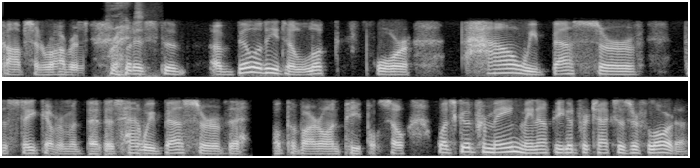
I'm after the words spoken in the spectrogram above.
cops and robbers, right. but it's the ability to look for how we best serve the state government, that is, how we best serve the health of our own people. So, what's good for Maine may not be good for Texas or Florida.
